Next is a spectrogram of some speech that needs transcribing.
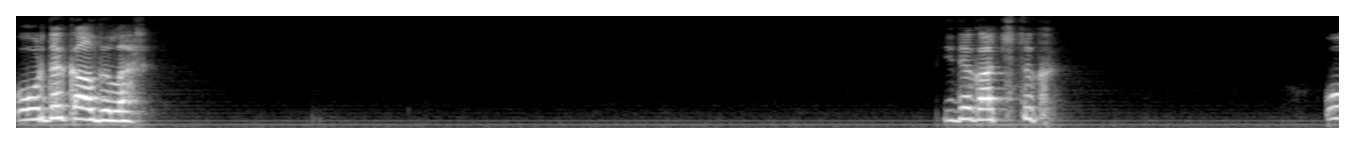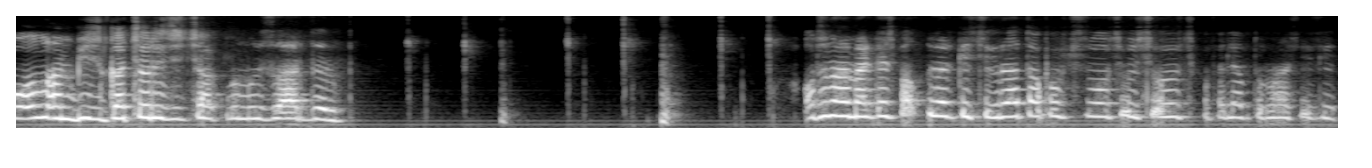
Orada kaldılar. Bir de kaçtık. Oğlum biz kaçarız hiç aklımız vardır. Adana merkez patlıyor. Herkes sigara tapıp şu şu şu şu kafe yaptım her şeyi.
